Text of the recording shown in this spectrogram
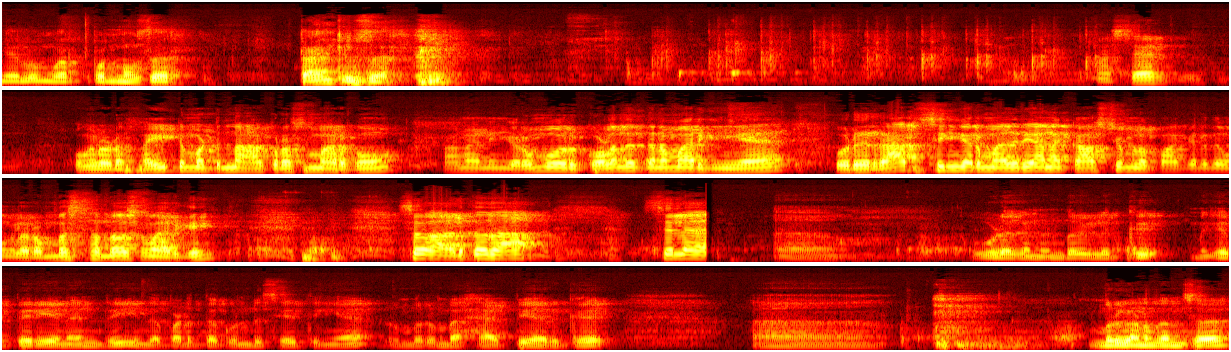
மேலும் ஒர்க் பண்ணும் sir. Thank you sir sir உங்களோட ஃபைட்டு மட்டும்தான் ஆக்ரோஷமாக இருக்கும். ஆனால் நீங்கள் ரொம்ப ஒரு குழந்தைத்தனமாக இருக்கீங்க. ஒரு ரேப் சிங்கர் மாதிரியான காஸ்டியூமில் பார்க்குறது உங்களை ரொம்ப சந்தோஷமாக இருக்கு. ஸோ அடுத்ததா சில ஊடக நண்பர்களுக்கு மிகப்பெரிய நன்றி. இந்த படத்தை கொண்டு சேர்த்தீங்க. ரொம்ப ரொம்ப ஹாப்பியாக இருக்குது முருகானந்தன் சார்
